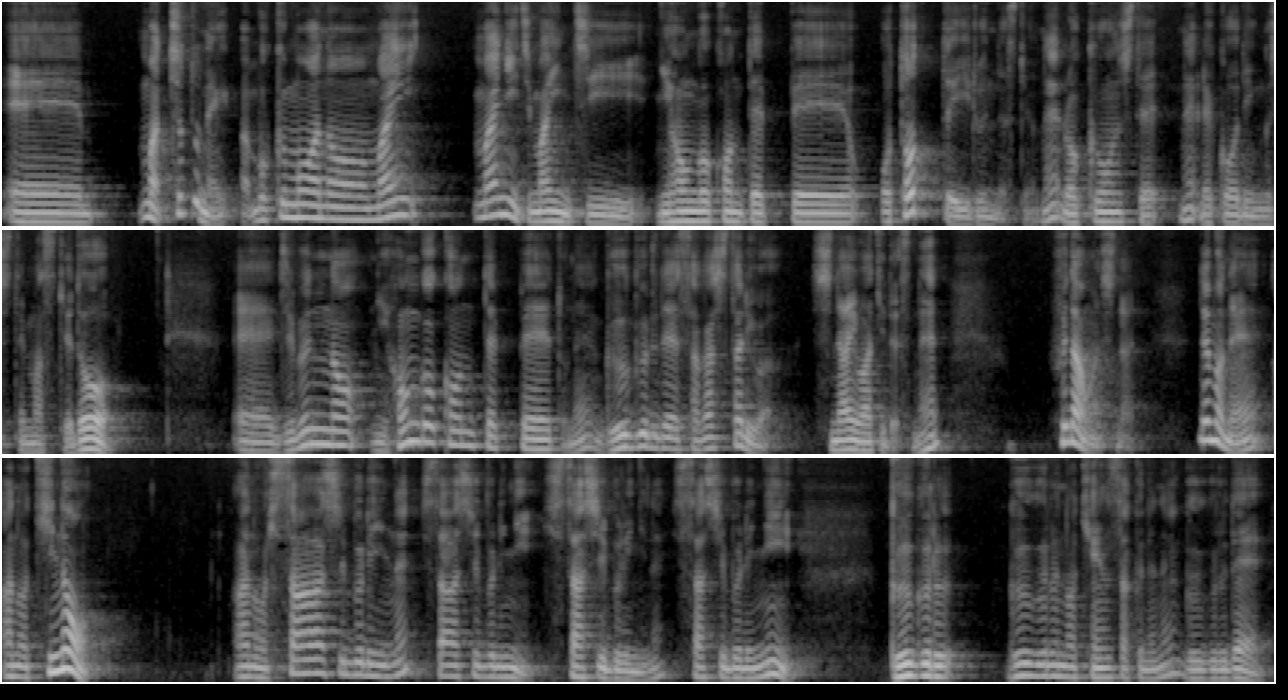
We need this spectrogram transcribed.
えー、まあちょっとね僕もあの毎毎日毎日日本語コンテッペを撮っているんですけどね。録音してねレコーディングしてますけどえー、自分の日本語コンテッペとね Google で探したりはしないわけですね。普段はしない。でもねあの昨日あの久しぶりにね久しぶりに久しぶりにね久しぶりに Google Google の検索でね Google で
